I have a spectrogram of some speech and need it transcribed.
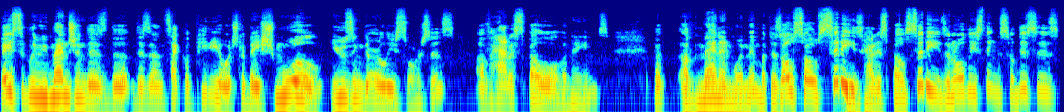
Basically, we mentioned there's the there's an encyclopedia which the Beis Shmuel using the early sources of how to spell all the names, but of men and women. But there's also cities, how to spell cities, and all these things. So this is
